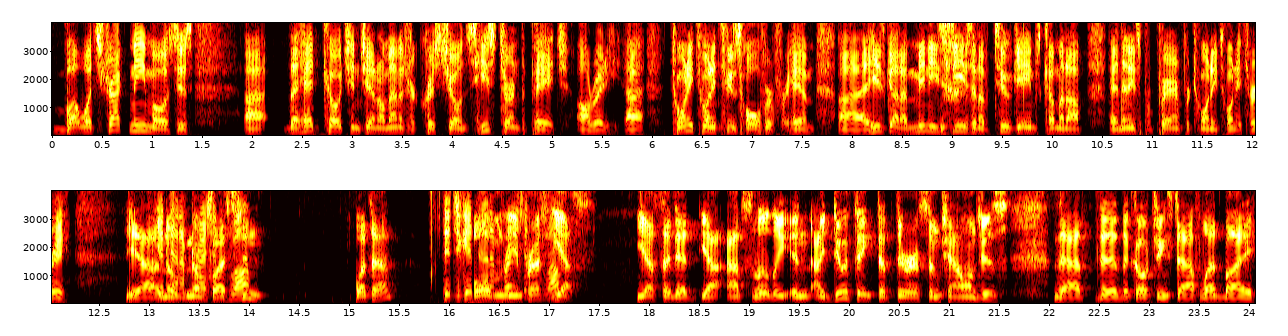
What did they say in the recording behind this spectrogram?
But what struck me most is. Uh, the head coach and general manager Chris Jones, he's turned the page already. Uh, 2022 is over for him. Uh, he's got a mini season of two games coming up, and then he's preparing for 2023. Yeah, no, no question. Well? What's that? Did you get that oh, impression? The impression? Well? Yes. Yes, I did. Yeah, absolutely. And I do think that there are some challenges that the, the coaching staff, led by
